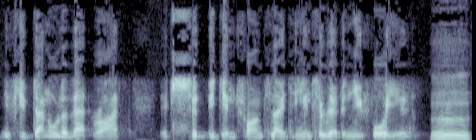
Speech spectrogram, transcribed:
if you've done all of that right, it should begin translating into revenue for you. Mm.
